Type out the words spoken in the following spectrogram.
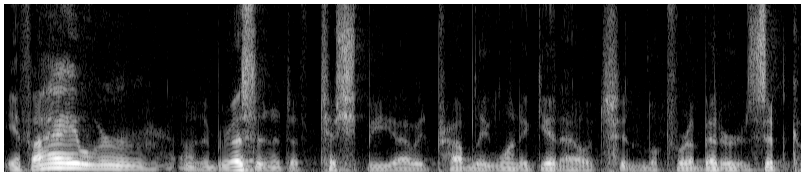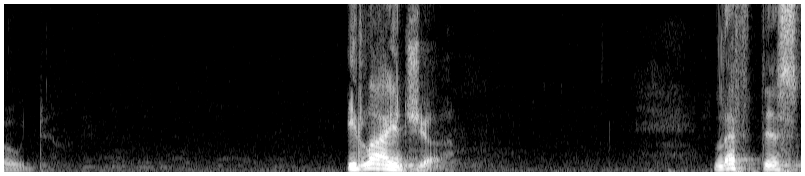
If I were oh, the resident of Tishbe, I would probably want to get out and look for a better zip code. Elijah left this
